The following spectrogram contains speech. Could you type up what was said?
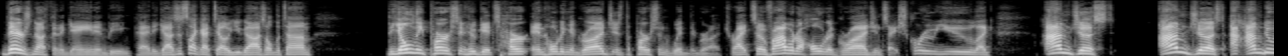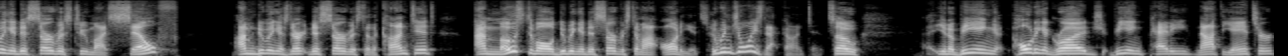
there's nothing to gain in being petty, guys. It's like I tell you guys all the time. The only person who gets hurt and holding a grudge is the person with the grudge, right? So if I were to hold a grudge and say "screw you," like I'm just, I'm just, I, I'm doing a disservice to myself. I'm doing a disservice to the content. I'm most of all doing a disservice to my audience who enjoys that content. So you know, being holding a grudge, being petty, not the answer.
